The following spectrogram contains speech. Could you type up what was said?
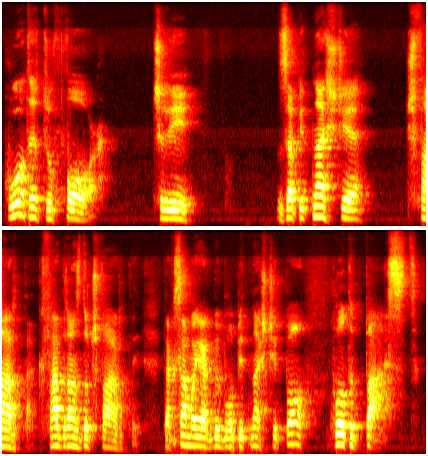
quarter to four, czyli za 15 czwarta, kwadrans do czwartej. Tak samo jakby było 15 po, quarter past.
